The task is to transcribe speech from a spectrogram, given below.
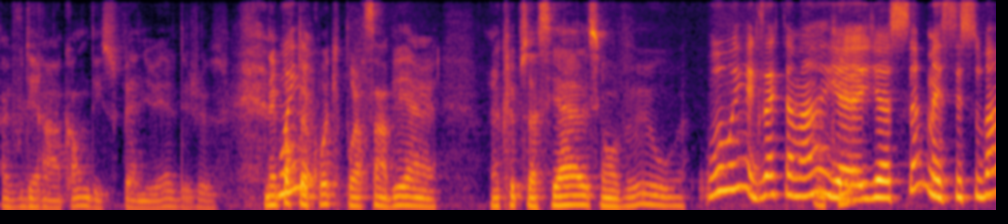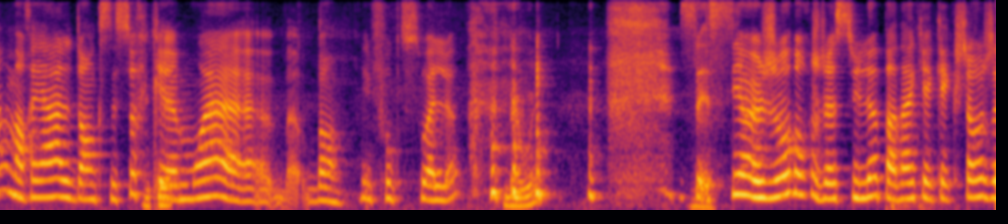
avez-vous des rencontres, des soupers annuels, des jeux... N'importe Oui. quoi qui pourrait ressembler à un, un club social, si on veut, ou... Oui, oui, exactement. Il, y a, il y a ça, mais c'est souvent à Montréal. Donc, c'est sûr que moi, euh, b- bon, il faut que tu sois là. Ben oui. Si un jour je suis là pendant qu'il y a quelque chose, y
